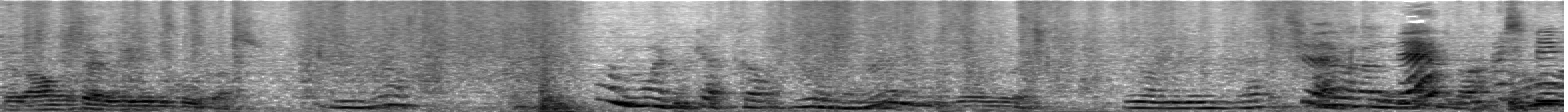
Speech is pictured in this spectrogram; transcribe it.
De andere zijde weer in de koelkast. Oh, een mooi paketkast. Hè? Alsjeblieft.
